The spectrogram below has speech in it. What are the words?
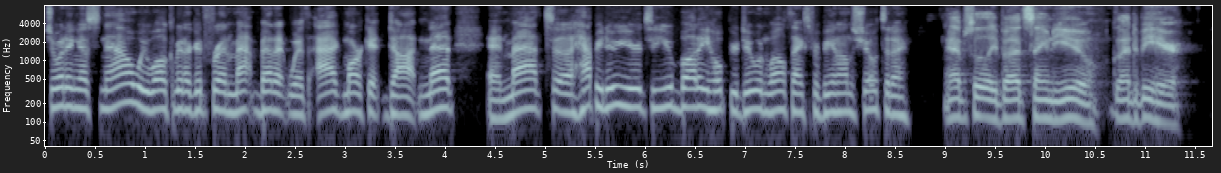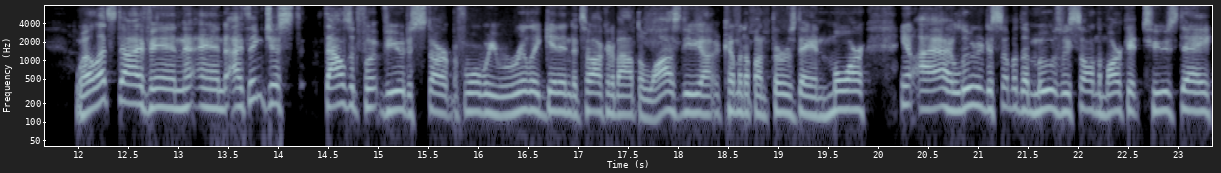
Joining us now, we welcome in our good friend Matt Bennett with agmarket.net. And Matt, uh, Happy New Year to you, buddy. Hope you're doing well. Thanks for being on the show today. Absolutely, bud. Same to you. Glad to be here. Well, let's dive in. And I think just thousand foot view to start before we really get into talking about the WASDE uh, coming up on Thursday and more. You know, I, I alluded to some of the moves we saw in the market Tuesday.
